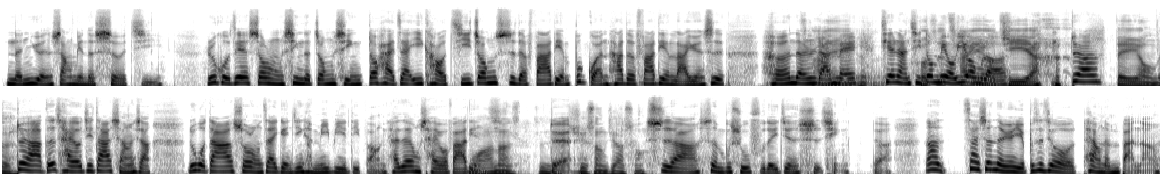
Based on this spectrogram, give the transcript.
能源上面的设计。如果这些收容性的中心都还在依靠集中式的发电，不管它的发电来源是核能、燃煤、天然气都没有用了。机啊，对啊，备用的。对啊，可是柴油机，大家想一想，如果大家收容在一个已经很密闭的地方，还在用柴油发电，哇，那是对雪上加霜。是啊，是很不舒服的一件事情。对啊，那再生能源也不是只有太阳能板啊，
